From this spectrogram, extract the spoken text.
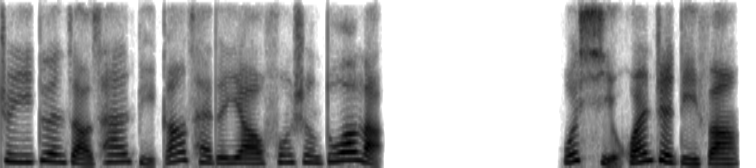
这一顿早餐比刚才的要丰盛多了。我喜欢这地方。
